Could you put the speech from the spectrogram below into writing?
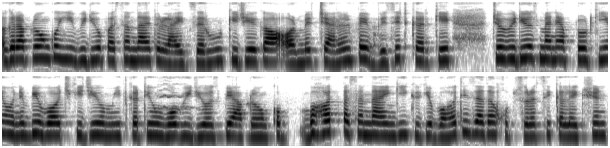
अगर आप लोगों को ये वीडियो पसंद आए तो लाइक ज़रूर कीजिएगा और मेरे चैनल पे विज़िट करके जो वीडियोस मैंने अपलोड किए हैं उन्हें भी वॉच कीजिए। उम्मीद करती हूँ वो वीडियोस भी आप लोगों को बहुत पसंद आएँगी क्योंकि बहुत ही ज़्यादा खूबसूरत सी कलेक्शन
